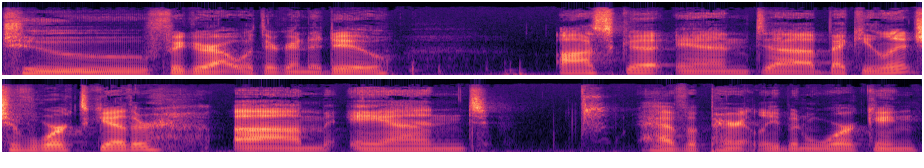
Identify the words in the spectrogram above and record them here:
to figure out what they're going to do. Asuka and uh, Becky Lynch have worked together um, and have apparently been working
